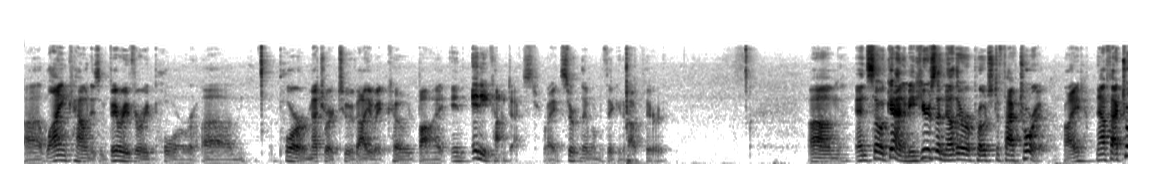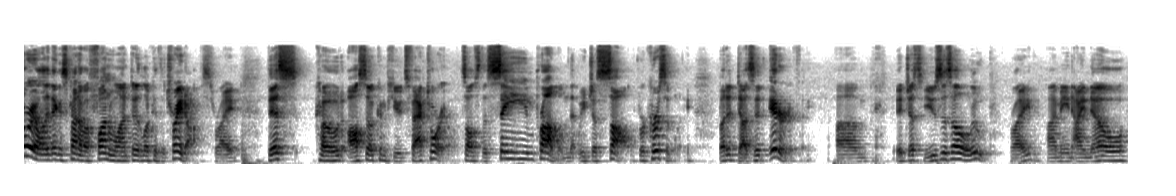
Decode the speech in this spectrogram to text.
Uh, line count is a very, very poor um, poor metric to evaluate code by in any context, right? Certainly when we're thinking about clarity. Um, and so again, I mean, here's another approach to factorial, right? Now factorial, I think is kind of a fun one to look at the trade-offs, right? This code also computes factorial. It solves the same problem that we just solved recursively, but it does it iteratively. Um, it just uses a loop, right? I mean, I know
